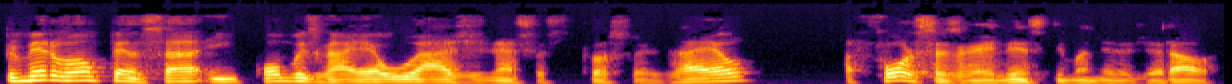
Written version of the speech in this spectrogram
Primeiro vamos pensar em como Israel age nessas situações. Israel, a força israelense de maneira geral,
